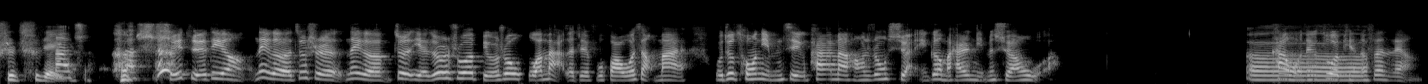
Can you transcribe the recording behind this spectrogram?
是是这意思。那 谁决定那个就是那个就也就是说，比如说我买了这幅画，我想卖，我就从你们几个拍卖行之中选一个吗？还是你们选我？呃，看我那个作品的分量。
